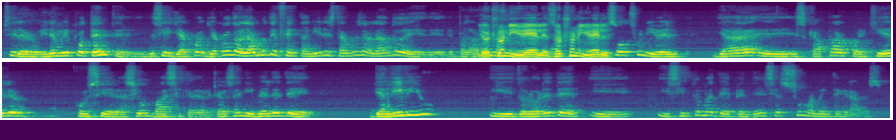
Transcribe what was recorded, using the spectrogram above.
Sí, la heroína es muy potente. Es decir, ya, ya cuando hablamos de fentanil estamos hablando de, de, palabras... De otro nivel, es otro nivel. Es otro nivel. Ya eh, escapa a cualquier consideración básica, alcanza niveles de, de alivio y dolores de, y, y síntomas de dependencia sumamente graves.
